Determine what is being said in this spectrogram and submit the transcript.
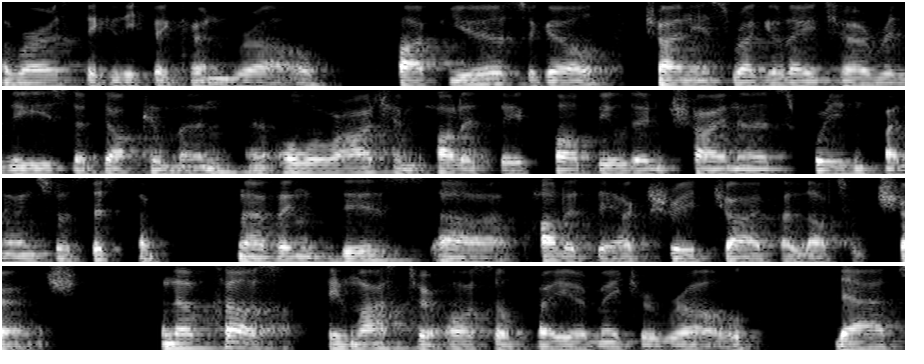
a very significant role. Five years ago, Chinese regulator released a document, an overarching policy called "Building China's Green Financial System." And I think this uh, policy actually drive a lot of change. And of course, investor also play a major role that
